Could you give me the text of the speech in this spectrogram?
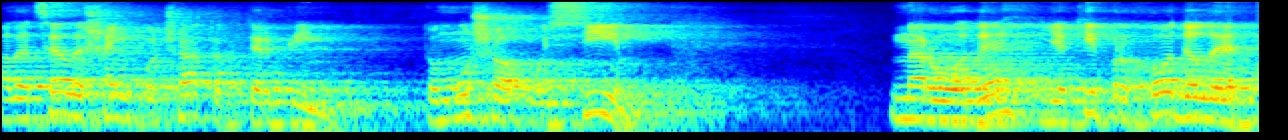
Але це лише початок терпіння, тому що усі народи, які проходили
